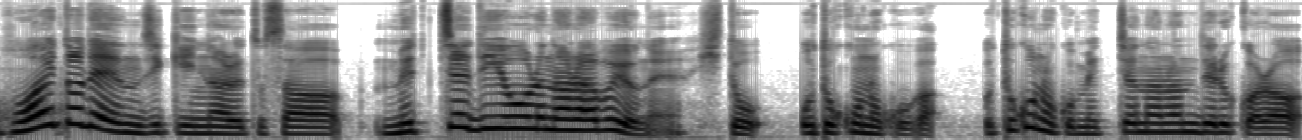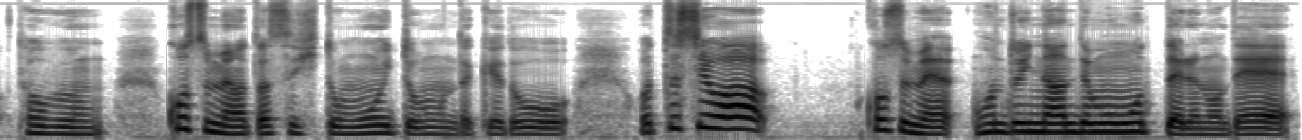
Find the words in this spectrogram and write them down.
ホワイトデーの時期になるとさめっちゃディオール並ぶよね人。男の子が。男の子めっちゃ並んでるから多分コスメ渡す人も多いと思うんだけど私はコスメ本当に何でも持ってるので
